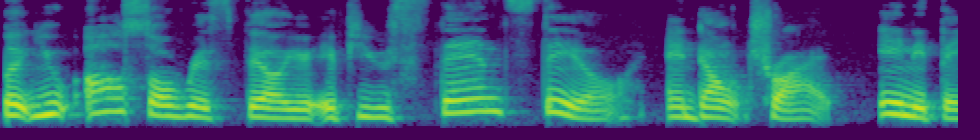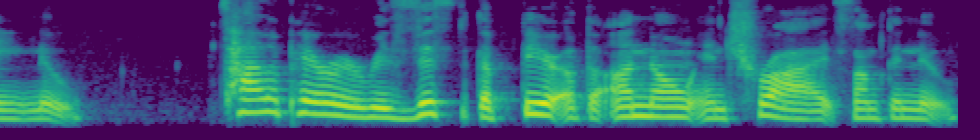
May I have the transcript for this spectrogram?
But you also risk failure if you stand still and don't try anything new. Tyler Perry resisted the fear of the unknown and tried something new.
